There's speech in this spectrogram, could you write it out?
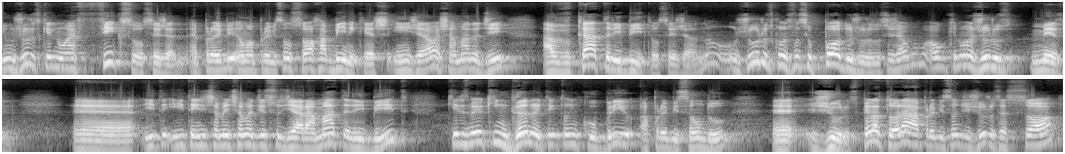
E um juros que ele não é fixo, ou seja, é, é uma proibição só rabínica, e em geral é chamado de avkat ribit, ou seja, não, juros como se fosse o pó dos juros, ou seja, algo, algo que não é juros mesmo. É, e, e, tem gente também chama disso de aramat ribit, que eles meio que enganam e tentam encobrir a proibição do é, juros. Pela Torá, a proibição de juros é só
